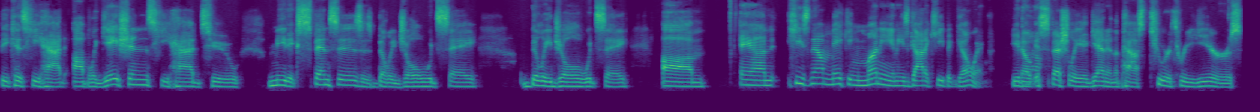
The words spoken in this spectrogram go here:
because he had obligations, he had to meet expenses, as Billy Joel would say. Billy Joel would say. Um, and he's now making money and he's got to keep it going you know yeah. especially again in the past two or three years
